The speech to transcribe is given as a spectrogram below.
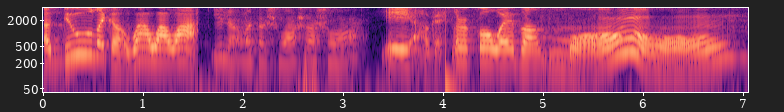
Uh, do like a wah wah wah. You know, like a schwa schwa schwa. Yeah, yeah, yeah. Okay. Circle wave a mo.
